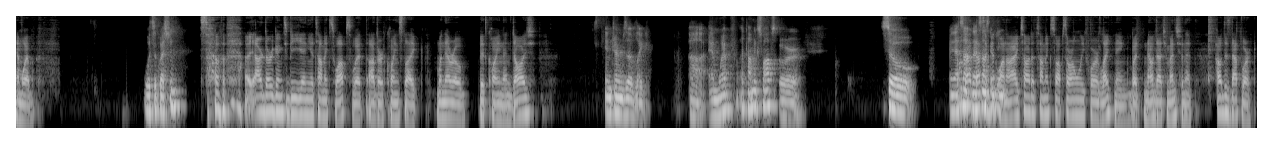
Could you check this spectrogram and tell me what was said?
MWeb. What's the question? So, are there going to be any atomic swaps with other coins like Monero, Bitcoin, and Doge? In terms of like uh, MWeb atomic swaps, or so that's oh, not that, that's, that's a good one. I thought atomic swaps are only for Lightning, but now that you mention it, how does that work?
